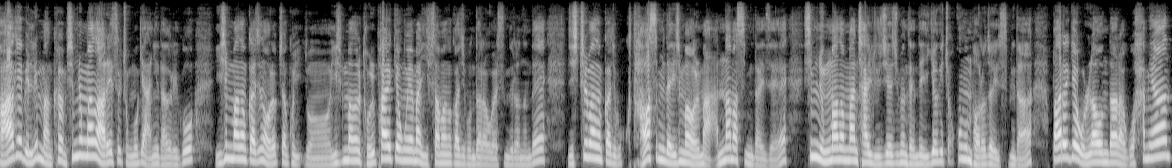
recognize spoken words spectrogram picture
과하게 밀린 만큼 16만원 아래 있을 종목이 아니다. 그리고 20만원까지는 어렵지 않고 어, 20만원을 돌파할 경우에만 24만원까지 본다라고 말씀드렸는데 이제 17만원까지 뭐다 왔습니다. 20만원 얼마 안 남았습니다. 이제 16만원만 잘 유지해주면 되는데 이격이 조금은 벌어져 있습니다. 빠르게 올라온다라고 하면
